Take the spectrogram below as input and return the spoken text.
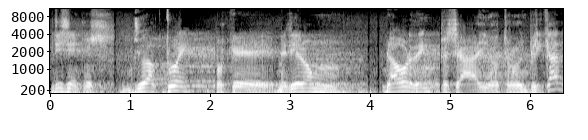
dicen, pues yo actué porque me dieron la orden, pues ya hay otro implicado.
